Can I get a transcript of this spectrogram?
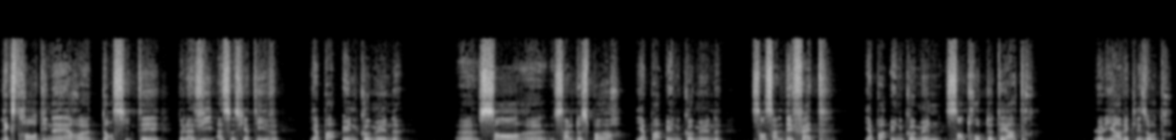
l'extraordinaire densité de la vie associative. Il n'y a pas une commune euh, sans euh, salle de sport, il n'y a pas une commune sans salle des fêtes, il n'y a pas une commune sans troupe de théâtre. Le lien avec les autres,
